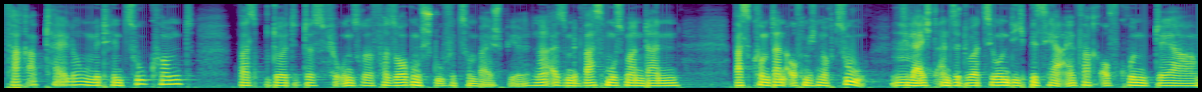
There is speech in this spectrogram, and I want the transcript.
Fachabteilungen mit hinzukommt, was bedeutet das für unsere Versorgungsstufe zum Beispiel? Ne? Also mit was muss man dann, was kommt dann auf mich noch zu? Mhm. Vielleicht an Situationen, die ich bisher einfach aufgrund der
